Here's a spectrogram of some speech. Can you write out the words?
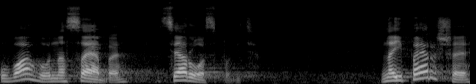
увагу на себе ця розповідь? Найперше,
